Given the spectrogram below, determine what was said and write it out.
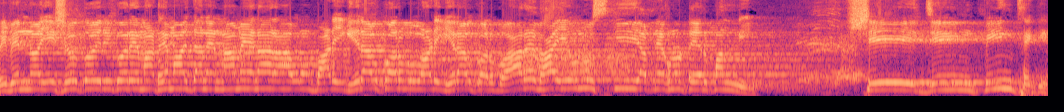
বিভিন্ন ইস্যু তৈরি করে মাঠে ময়দানে নামে না বাড়ি ঘেরাও করব, বাড়ি ঘেরাও করব। আরে ভাই, ইউনুস কি? আপনি এখনও টের পাননি? সে জিনপিং থেকে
